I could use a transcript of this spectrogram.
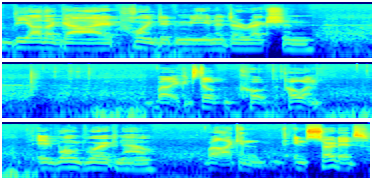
the other guy pointed me in a direction. Well, you can still quote the poem. It won't work now. Well, I can insert it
